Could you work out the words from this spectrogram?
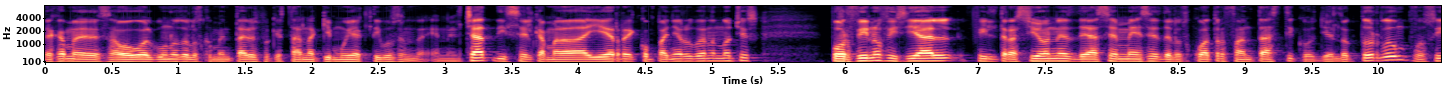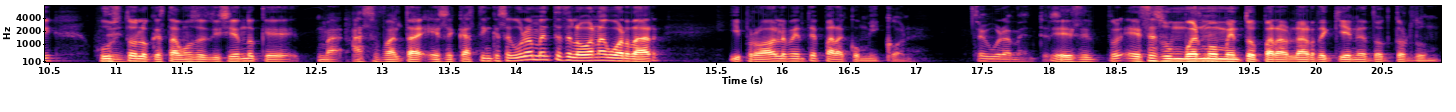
Déjame desahogo algunos de los comentarios porque están aquí muy activos en, en el chat. Dice el camarada IR, compañeros, buenas noches. Por fin oficial, filtraciones de hace meses de los cuatro fantásticos y el Doctor Doom, pues sí, justo lo que estamos diciendo, que hace falta ese casting que seguramente se lo van a guardar y probablemente para Comic Con. Seguramente. Sí. Ese, ese, es un buen momento para hablar de quién es Doctor Doom.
